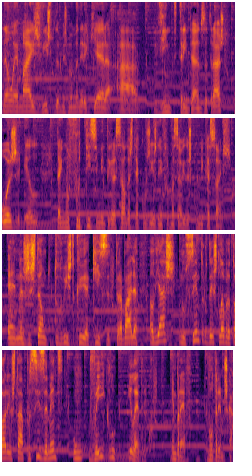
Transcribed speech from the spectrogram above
não é mais visto da mesma maneira que era há 20, 30 anos atrás. Hoje ele tem uma fortíssima integração das tecnologias da informação e das comunicações. É na gestão de tudo isto que aqui se trabalha. Aliás, no centro deste laboratório está precisamente um veículo elétrico. Em breve, voltaremos cá.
